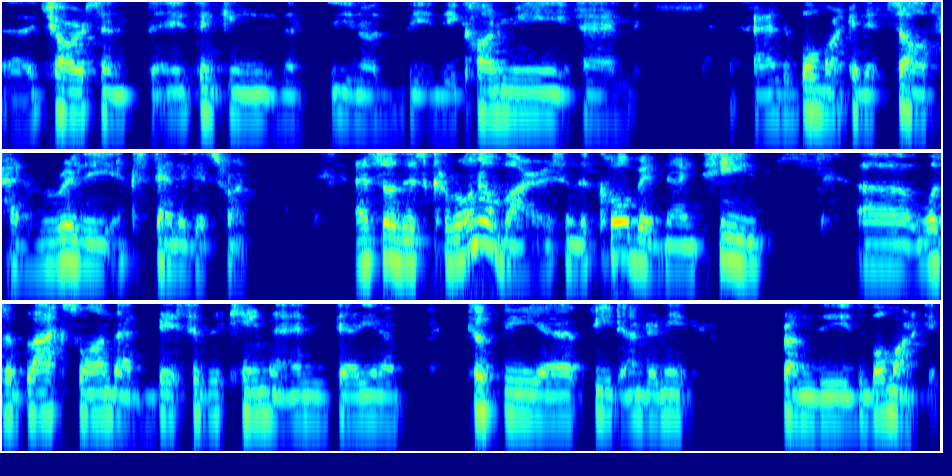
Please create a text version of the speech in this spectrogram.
uh, charts and th- thinking that you know the, the economy and and the bull market itself had really extended its run. And so this coronavirus and the COVID nineteen uh, was a black swan that basically came and uh, you know took the uh, feet underneath from the the bull market,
